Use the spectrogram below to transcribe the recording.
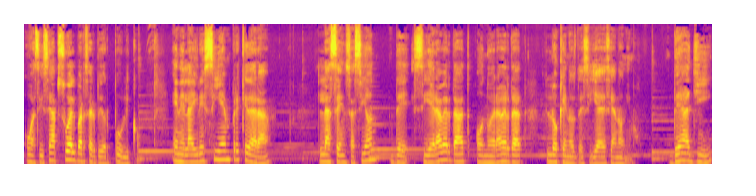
o así se absuelva al servidor público, en el aire siempre quedará la sensación de si era verdad o no era verdad lo que nos decía ese anónimo. De allí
